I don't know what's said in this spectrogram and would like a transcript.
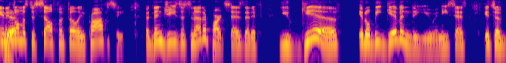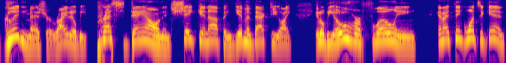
And yeah. it's almost a self fulfilling prophecy. But then Jesus, another part, says that if you give it'll be given to you. And he says it's a good measure, right? It'll be pressed down and shaken up and given back to you. Like it'll be overflowing. And I think once again,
